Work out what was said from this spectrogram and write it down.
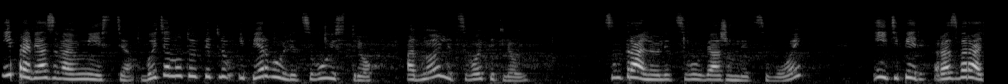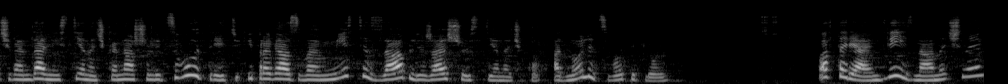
И провязываем вместе вытянутую петлю и первую лицевую из трех одной лицевой петлей. Центральную лицевую вяжем лицевой. И теперь разворачиваем дальней стеночкой нашу лицевую третью и провязываем вместе за ближайшую стеночку одной лицевой петлей. Повторяем 2 изнаночные.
